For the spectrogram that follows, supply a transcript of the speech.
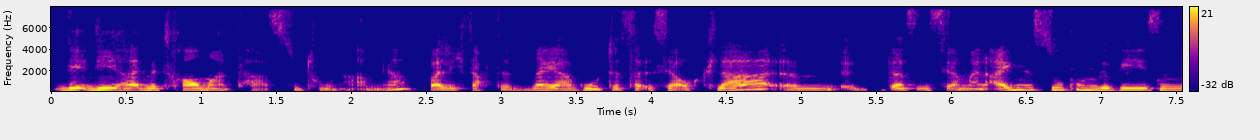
die, die halt mit Traumata zu tun haben, ja, weil ich dachte, naja, gut, das ist ja auch klar, ähm, das ist ja mein eigenes Suchen gewesen,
